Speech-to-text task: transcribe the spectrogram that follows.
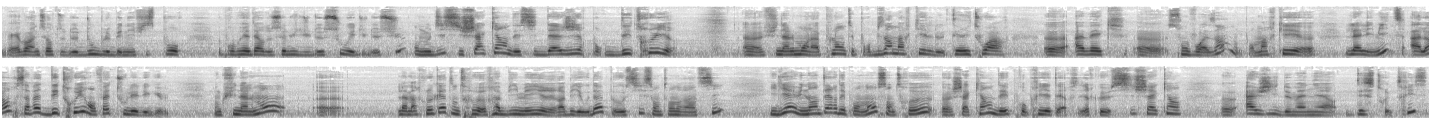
il va y avoir une sorte de double bénéfice pour le propriétaire de celui du dessous et du dessus. On nous dit si chacun décide d'agir pour détruire euh, finalement la plante et pour bien marquer le territoire euh, avec euh, son voisin, pour marquer la limite, alors ça va détruire en fait tous les légumes. Donc finalement, la marque locate entre Rabbi Meir et Rabbi Yehuda peut aussi s'entendre ainsi il y a une interdépendance entre euh, chacun des propriétaires. C'est-à-dire que si chacun euh, agit de manière destructrice,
